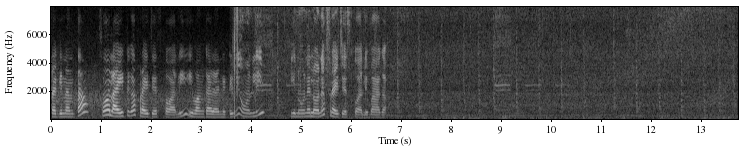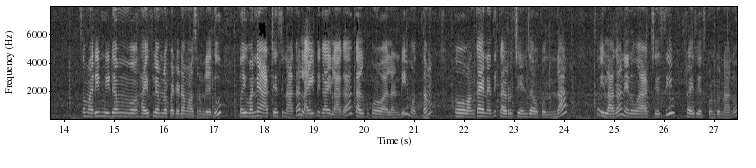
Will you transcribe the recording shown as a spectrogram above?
తగినంత. సో లైట్గా ఫ్రై చేసుకోవాలి ఈ వంకాయలన్నిటిని. ఓన్లీ ఈ నూనెలోనే ఫ్రై చేసుకోవాలి బాగా. సో మరీ మీడియం హై ఫ్లేమ్లో పెట్టడం అవసరం లేదు. సో ఇవన్నీ యాడ్ చేసినాక లైట్గా ఇలాగా కలుపుకోవాలండి మొత్తం. సో వంకాయ అనేది కలర్ చేంజ్ అవ్వకుండా సో ఇలాగా నేను యాడ్ చేసి ఫ్రై చేసుకుంటున్నాను.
